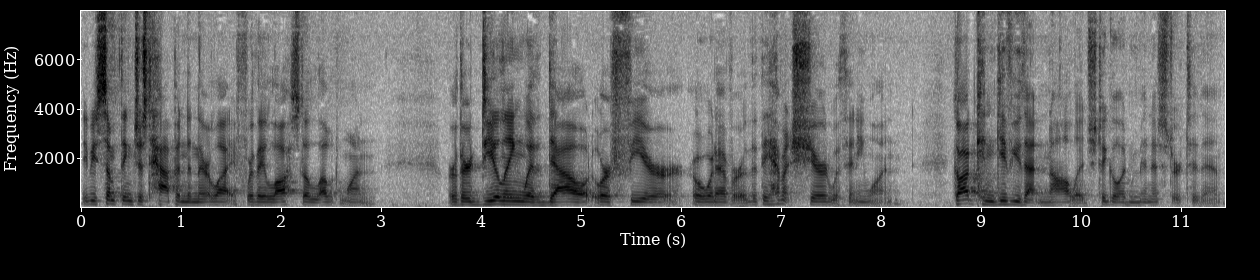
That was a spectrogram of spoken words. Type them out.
Maybe something just happened in their life where they lost a loved one, or they're dealing with doubt or fear or whatever that they haven't shared with anyone. God can give you that knowledge to go and minister to them.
